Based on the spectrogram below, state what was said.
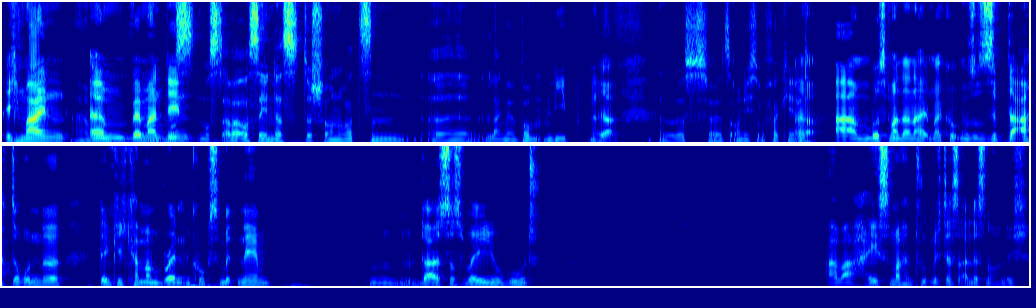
Ich meine, ähm, wenn man den. Muss, musst aber auch sehen, dass Deshaun Watson äh, lange Bomben liebt. Ne? Ja. Also das ist ja jetzt auch nicht so verkehrt. Ja, ähm, muss man dann halt mal gucken. So siebte, achte Runde, denke ich, kann man Brandon Cooks mitnehmen. Da ist das Value gut. Aber heiß machen tut mich das alles noch nicht.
